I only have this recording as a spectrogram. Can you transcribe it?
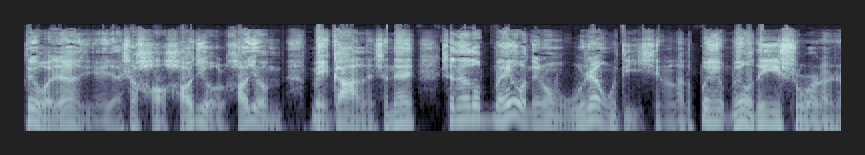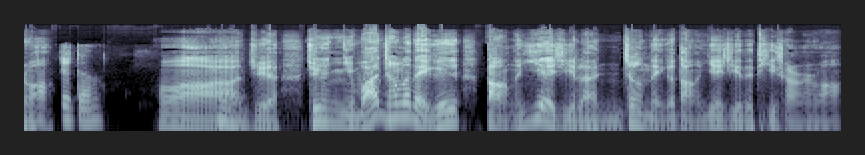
对我这也也是好好久了，好久没干了。现在现在都没有那种无任务底薪了，都不没有那一说了，是吧？是的。哇，姐，就是你完成了哪个档的业绩了，你挣哪个档业绩的提成是吧？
